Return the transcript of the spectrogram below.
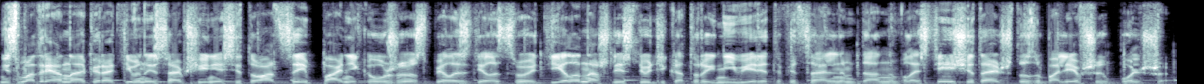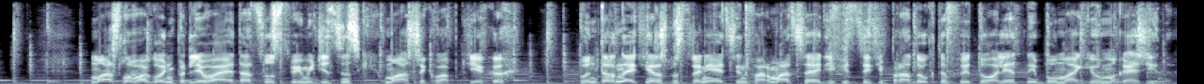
Несмотря на оперативные сообщения о ситуации, паника уже успела сделать свое дело. Нашлись люди, которые не верят официальным данным властей и считают, что заболевших больше. Масло в огонь подливает отсутствие медицинских масок в аптеках. В интернете распространяется информация о дефиците продуктов и туалетной бумаги в магазинах.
